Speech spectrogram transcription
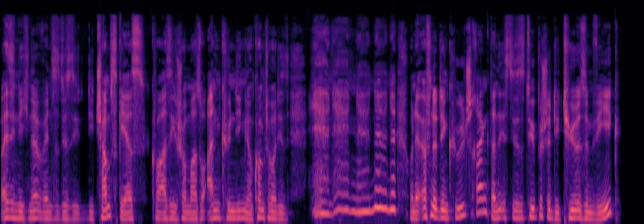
weiß ich nicht, ne, wenn sie diese, die Jumpscares quasi schon mal so ankündigen, dann kommt schon mal dieses und er öffnet den Kühlschrank, dann ist dieses typische, die Tür ist im Weg.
